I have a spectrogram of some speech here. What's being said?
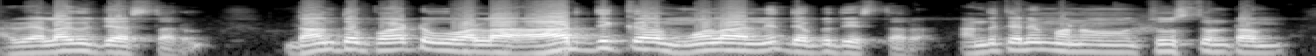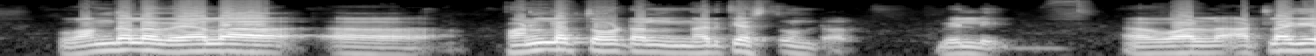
అవి ఎలాగో చేస్తారు. దాంతోపాటు వాళ్ళ ఆర్థిక మూలాల్ని దెబ్బతీస్తారు. అందుకనే మనం చూస్తుంటాం వందల వేల పండ్ల తోటలను నరికేస్తూ ఉంటారు వెళ్ళి. వాళ్ళ అట్లాగే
